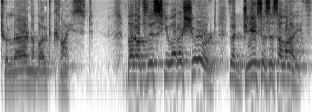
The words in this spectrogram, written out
to learn about Christ. But of this you are assured that Jesus is alive.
